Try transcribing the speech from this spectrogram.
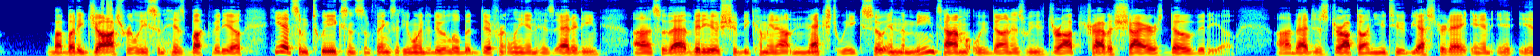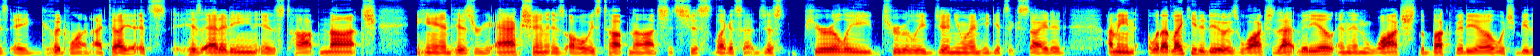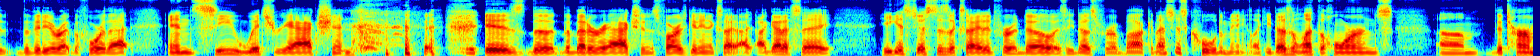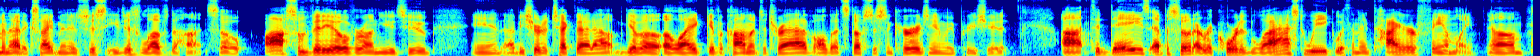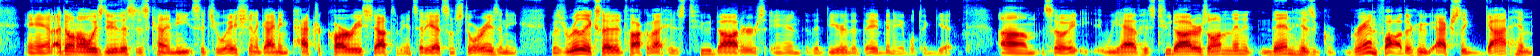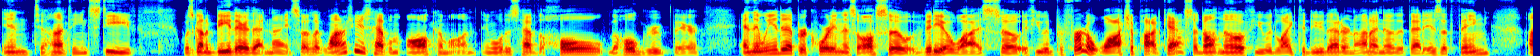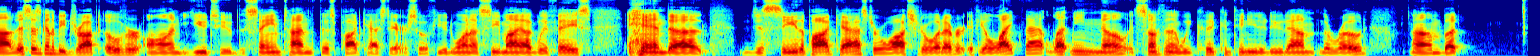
my buddy Josh releasing his buck video. He had some tweaks and some things that he wanted to do a little bit differently in his editing. Uh, so that video should be coming out next week. So in the meantime, what we've done is we've dropped Travis Shire's doe video. Uh, that just dropped on YouTube yesterday, and it is a good one. I tell you, it's his editing is top notch, and his reaction is always top notch. It's just like I said, just purely, truly genuine. He gets excited. I mean, what I'd like you to do is watch that video and then watch the buck video, which would be the, the video right before that, and see which reaction is the the better reaction as far as getting excited. I, I gotta say he gets just as excited for a doe as he does for a buck, and that's just cool to me. Like he doesn't let the horns um, determine that excitement. It's just he just loves to hunt. So awesome video over on YouTube, and uh, be sure to check that out. Give a, a like, give a comment to Trav. All that stuff's just encouraging, and we appreciate it. Uh, today's episode I recorded last week with an entire family. Um, and I don't always do this. It's kind of neat situation. A guy named Patrick Carr reached out to me and said he had some stories, and he was really excited to talk about his two daughters and the deer that they've been able to get. Um, so we have his two daughters on, and then, then his grandfather, who actually got him into hunting, Steve was going to be there that night. So I was like, why don't you just have them all come on and we'll just have the whole the whole group there. And then we ended up recording this also video wise. So if you would prefer to watch a podcast, I don't know if you would like to do that or not. I know that that is a thing. Uh, this is going to be dropped over on YouTube the same time that this podcast airs. So if you'd want to see my ugly face and uh, just see the podcast or watch it or whatever, if you like that, let me know. It's something that we could continue to do down the road. Um, but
